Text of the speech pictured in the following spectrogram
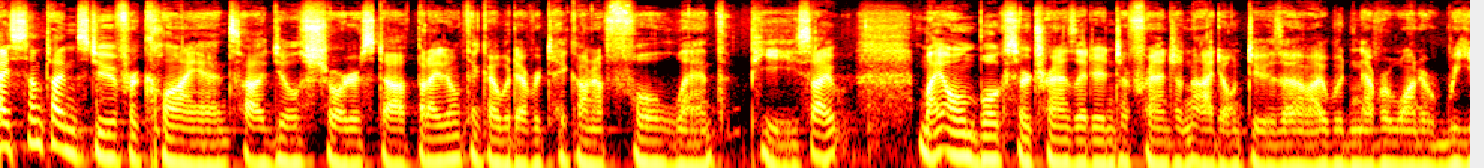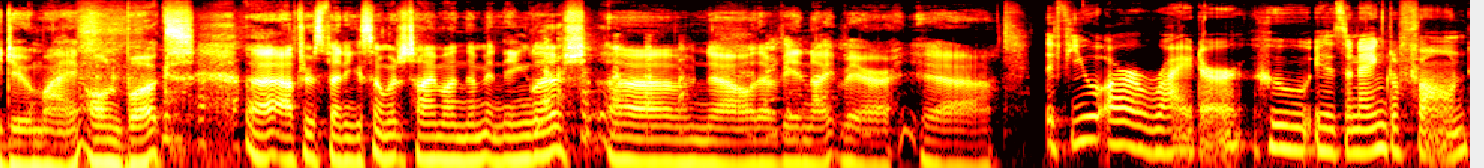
I sometimes do for clients. I do shorter stuff, but I don't think I would ever take on a full length piece. I, my own books are translated into French, and I don't do them. I would never want to redo my own books uh, after spending so much time on them in English. Um, no, that would be a nightmare. Yeah. If you are a writer who is an anglophone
